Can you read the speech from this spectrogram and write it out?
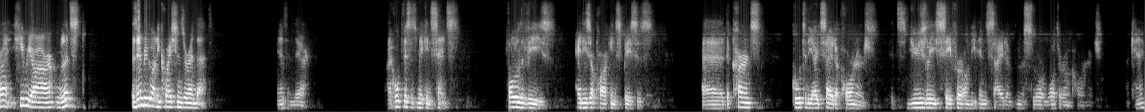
All right, here we are. Let's, has anybody got any questions around that? Anything there? I hope this is making sense. Follow the V's. Eddies are parking spaces. Uh, the currents go to the outside of corners. It's usually safer on the inside of the slower water on corners. Okay.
